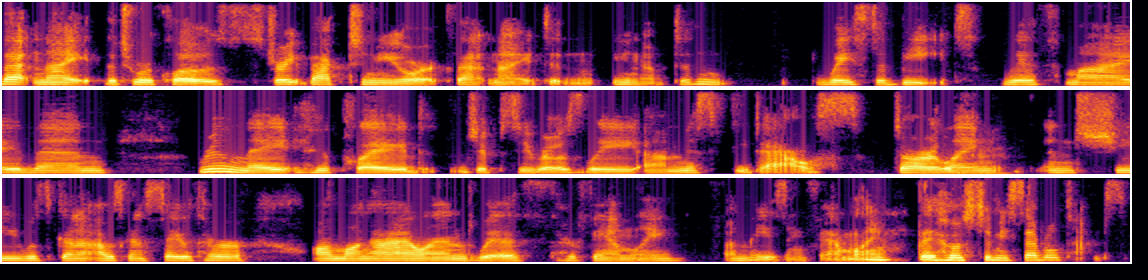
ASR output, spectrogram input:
that night. The tour closed straight back to New York that night. Didn't, you know, didn't waste a beat with my then roommate who played Gypsy Rose Lee, um, Misty Dowse, darling. Okay. And she was gonna, I was gonna stay with her on Long Island with her family, amazing family. They hosted me several times.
